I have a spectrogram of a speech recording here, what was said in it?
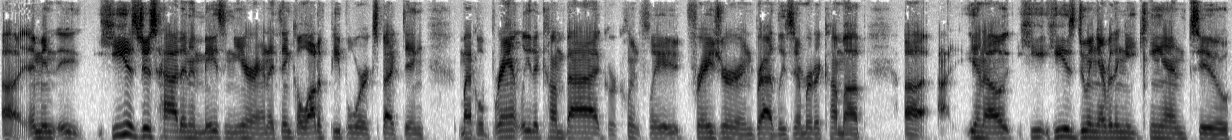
Uh, I mean, he- he has just had an amazing year, and I think a lot of people were expecting Michael Brantley to come back or Clint Fla- Frazier and Bradley Zimmer to come up. Uh, you know, he he is doing everything he can to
